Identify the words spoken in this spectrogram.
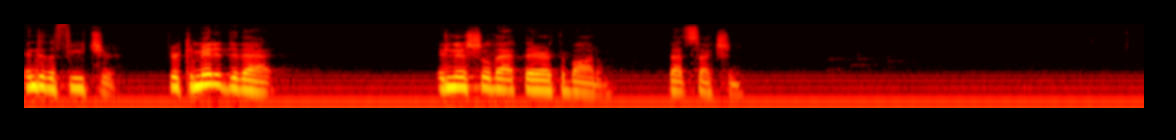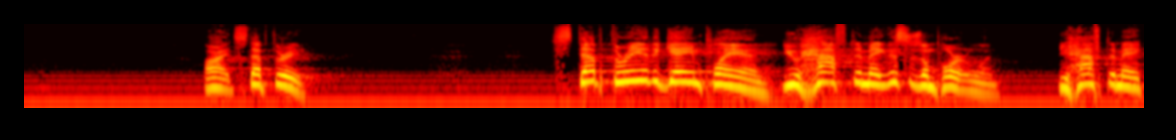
into the future. If you're committed to that, initial that there at the bottom, that section. All right, step three. Step three of the game plan. You have to make, this is an important one. You have to make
